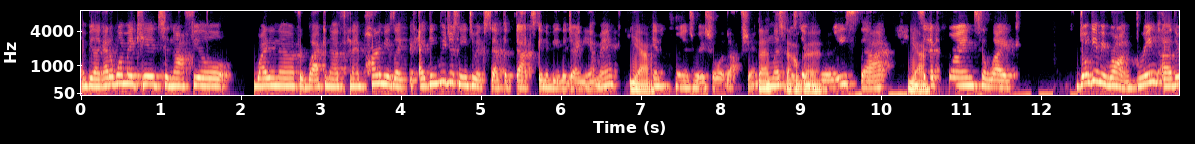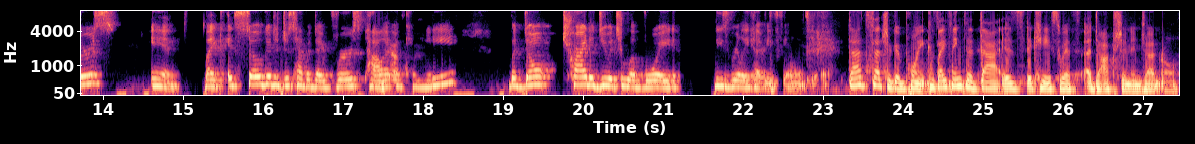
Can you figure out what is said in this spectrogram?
and be like i don't want my kid to not feel white enough or black enough and I, part of me is like i think we just need to accept that that's going to be the dynamic yeah. in a transracial adoption that's and let's so just good. embrace that yeah. instead of trying to like don't get me wrong bring others in like it's so good to just have a diverse palette yeah. of community but don't try to do it to avoid these really heavy feelings with it. That's such a good point because I think that that is the case with adoption in general.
